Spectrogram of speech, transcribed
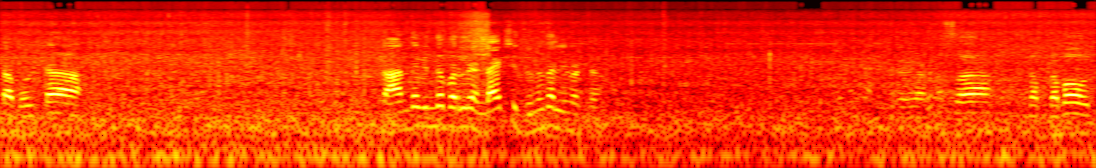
बोलता बोलता. कांदे बिंद भरले डायरेक्ट शिजूनच झाली वाटतं. असा धबधबा होत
